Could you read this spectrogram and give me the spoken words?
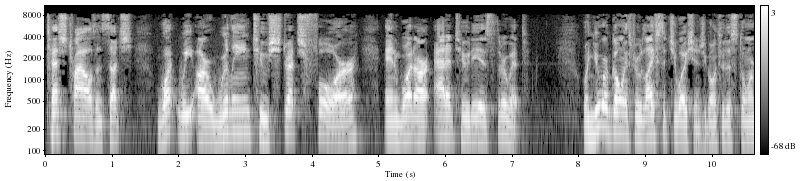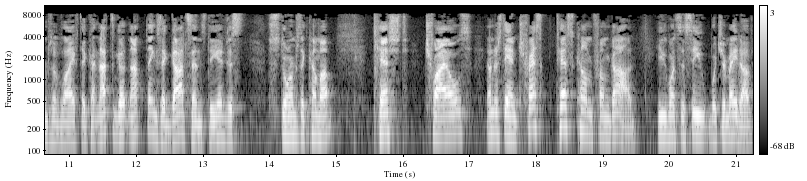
tests, trials, and such what we are willing to stretch for and what our attitude is through it. When you are going through life situations, you're going through the storms of life, that not, not things that God sends to you, just storms that come up, tests, trials. Understand, tests come from God. He wants to see what you're made of.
